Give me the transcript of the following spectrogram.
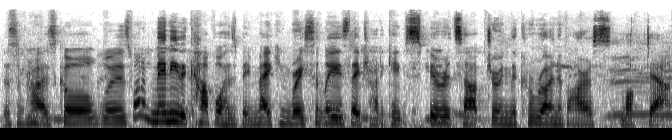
The surprise call was one of many the couple has been making recently as they try to keep spirits up during the coronavirus lockdown.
